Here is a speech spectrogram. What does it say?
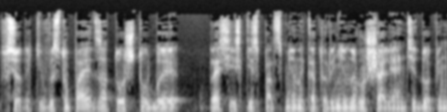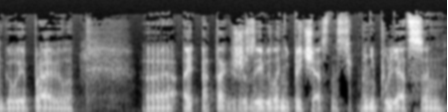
все-таки выступает за то, чтобы российские спортсмены, которые не нарушали антидопинговые правила, э, а, а также заявил о непричастности к манипуляциям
